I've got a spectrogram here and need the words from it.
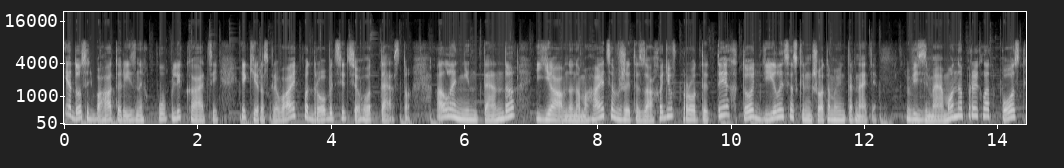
Є досить багато різних публікацій, які розкривають подробиці цього тесту. Але Nintendo явно намагається вжити заходів проти тих, хто ділиться скріншотами в інтернеті. Візьмемо, наприклад, пост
